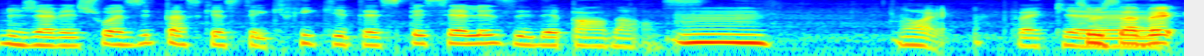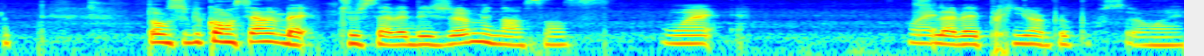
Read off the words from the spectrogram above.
mais j'avais choisi parce que c'était écrit qu'il était spécialiste des dépendances, Hmm. Ouais. fait que... Tu le savais. Ton subconscient, ben, tu le savais déjà, mais dans le sens, Ouais, Ouais. tu l'avais pris un peu pour ça, ouais.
